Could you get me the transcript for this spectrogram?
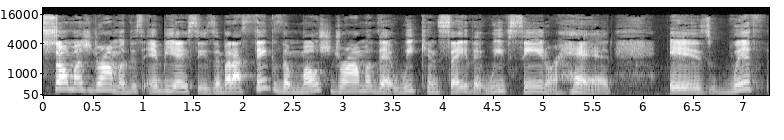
So much drama this NBA season, but I think the most drama that we can say that we've seen or had is with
